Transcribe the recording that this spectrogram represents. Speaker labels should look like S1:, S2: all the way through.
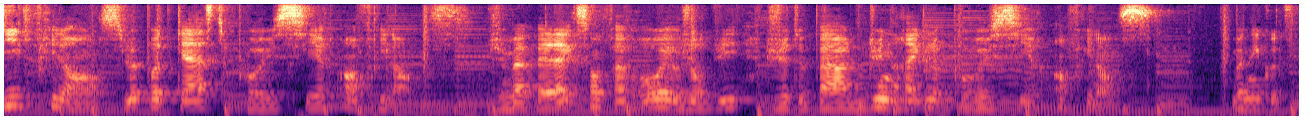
S1: Guide Freelance, le podcast pour réussir en freelance. Je m'appelle Alexandre Favreau et aujourd'hui je te parle d'une règle pour réussir en freelance. Bonne écoute.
